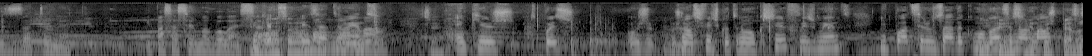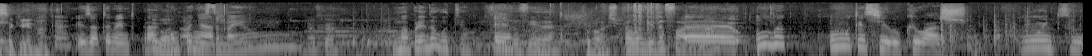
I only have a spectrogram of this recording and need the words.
Exatamente. E passa a ser uma balança. Uma balança normal. Exatamente. Normal. Sim. Em que os, depois os, os nossos filhos continuam a crescer, felizmente, e pode ser usada como uma balança normal. depois pesa-se aqui, não é? Ok. Exatamente, para acompanhar. Isso também é um- Ok. uma prenda útil, sem É. dúvida. Pois pela vida fora, não é? Ah, uma- um utensílio que eu acho muito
